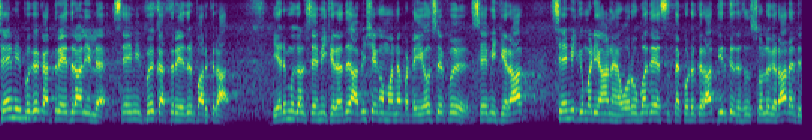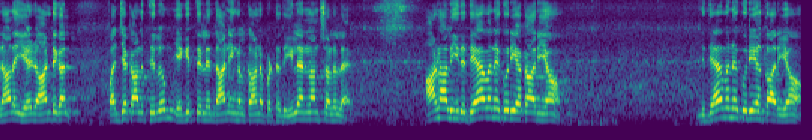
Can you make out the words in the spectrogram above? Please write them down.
சேமிப்புக்கு கர்த்தர் எதிராளி இல்லை. சேமிப்பு கர்த்தர் எதிர்பார்க்கிறார். எறும்புகள் சேமிக்கிறது. அபிஷேகம் பண்ணப்பட்ட யோசிப்பு சேமிக்கிறார். சேமிக்கும்படியான ஒரு உபதேசத்தை கொடுக்கிறார். தீர்க்கதரிசனம் சொல்லுகிறார். அதனால ஏழு ஆண்டுகள் பஞ்ச காலத்திலும் எகிப்திலே தானியங்கள் காணப்பட்டது. இல்லைன்னு சொல்லலை. ஆனால் இது தேவனுக்குரிய காரியம். இது தேவனுக்குரிய காரியம்.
